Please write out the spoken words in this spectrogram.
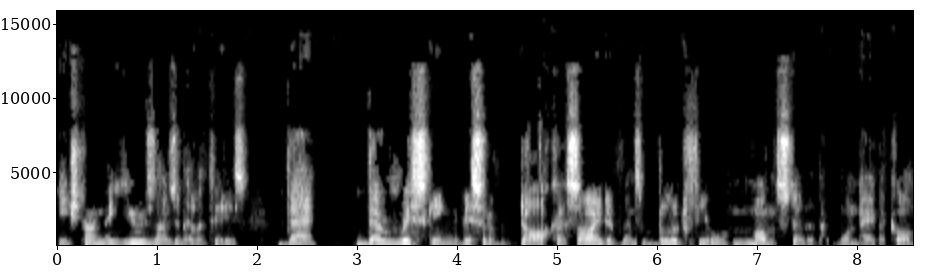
each time they use those abilities, they're they're risking this sort of darker side of them, this blood fueled monster that one day become,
